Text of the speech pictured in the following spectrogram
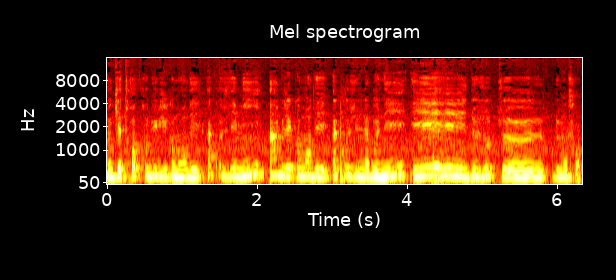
Donc il y a trois produits que j'ai commandés à cause d'Emmy, un que j'ai commandé à cause d'une abonnée et deux autres euh, de mon choix.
